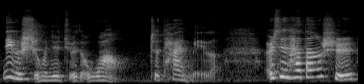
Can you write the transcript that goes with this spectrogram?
那个时候你就觉得哇，这太美了。而且他当时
